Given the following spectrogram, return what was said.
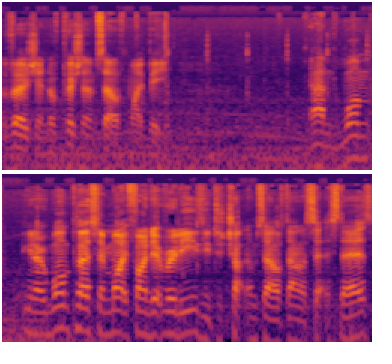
version of pushing themselves might be. And one, you know, one person might find it really easy to chuck themselves down a set of stairs,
